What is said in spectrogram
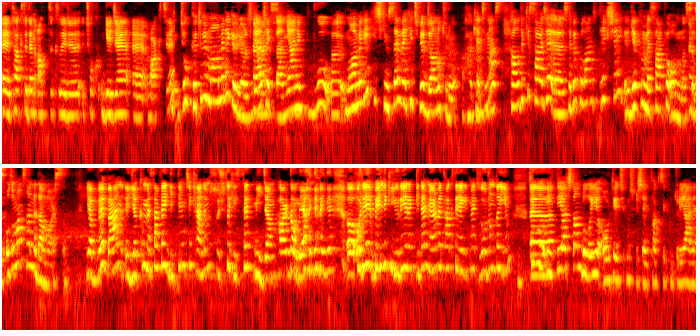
e, taksiden attıkları çok gece e, vakti. Çok kötü bir muamele görüyoruz Evet. gerçekten. Yani bu e, muameleyi hiç kimse ve hiçbir canlı türü hak etmez. Kaldı ki sadece e, sebep olan tek şey e, yakın mesafe olması. Evet. O zaman sen neden varsın? Ya ve ben yakın mesafeye gittiğim için kendimi suçlu hissetmeyeceğim. Pardon yani hani e, oraya belli ki yürüyerek gidemiyorum ve taksiyle gitmek zorundayım. Ki bu Ee, ihtiyaçtan dolayı ortaya çıkmış bir şey taksi kültürü yani.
